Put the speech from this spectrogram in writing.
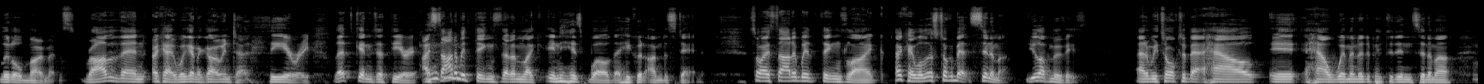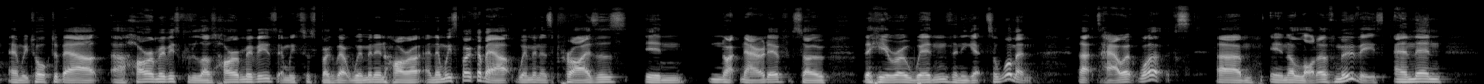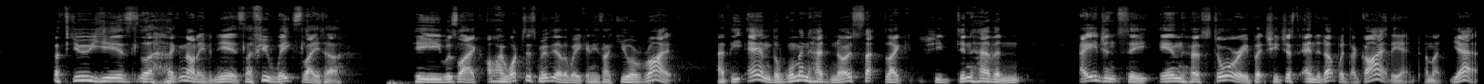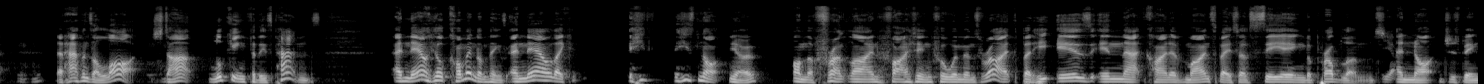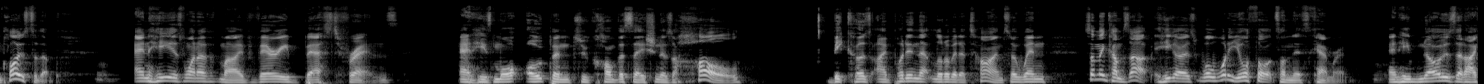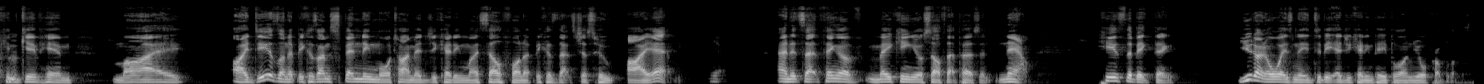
little moments rather than okay we're going to go into theory. Let's get into theory. I started with things that i'm like in his world that he could understand. So i started with things like okay well let's talk about cinema. You love movies and we talked about how it, how women are depicted in cinema. And we talked about uh, horror movies because he loves horror movies. And we spoke about women in horror. And then we spoke about women as prizes in na- narrative. So the hero wins and he gets a woman. That's how it works um, in a lot of movies. And then a few years, like not even years, like a few weeks later, he was like, "Oh, I watched this movie the other week," and he's like, "You were right. At the end, the woman had no like she didn't have an agency in her story, but she just ended up with the guy at the end." I'm like, "Yeah, mm-hmm. that happens a lot. Start looking for these patterns." And now he'll comment on things, and now like he he's not you know on the front line fighting for women's rights, but he is in that kind of mind space of seeing the problems Yeah. and not just being close to them. Hmm. And he is one of my very best friends, and he's more open to conversation as a whole because I put in that little bit of time. So when something comes up, he goes, Well, what are your thoughts on this, Cameron? And he knows that I can hmm. give him my ideas on it because I'm spending more time educating myself on it because that's just who I am. Yeah. And it's that thing of making yourself that person. Now, here's the big thing you don't always need to be educating people on your problems.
